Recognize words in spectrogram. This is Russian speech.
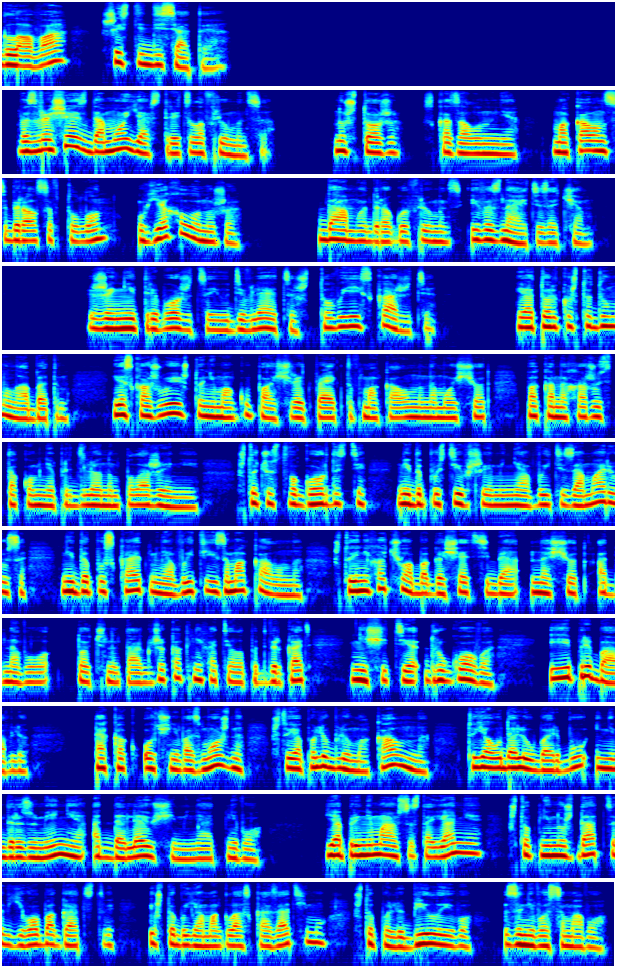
Глава 60. Возвращаясь домой, я встретила Фрюманса. «Ну что же», — сказал он мне, — «Макаллан собирался в Тулон? Уехал он уже?» «Да, мой дорогой Фрюманс, и вы знаете, зачем». Жени тревожится и удивляется, что вы ей скажете. Я только что думала об этом. Я скажу ей, что не могу поощрять проектов Макалана на мой счет, пока нахожусь в таком неопределенном положении, что чувство гордости, не допустившее меня выйти за Мариуса, не допускает меня выйти из за Макалана, что я не хочу обогащать себя на счет одного точно так же, как не хотела подвергать нищете другого. И прибавлю, так как очень возможно, что я полюблю Макалана, то я удалю борьбу и недоразумения, отдаляющие меня от него. Я принимаю состояние, чтобы не нуждаться в его богатстве и чтобы я могла сказать ему, что полюбила его за него самого.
